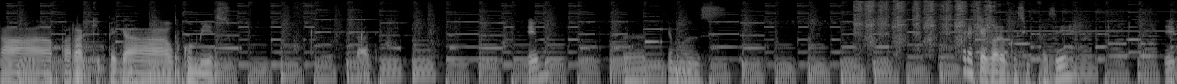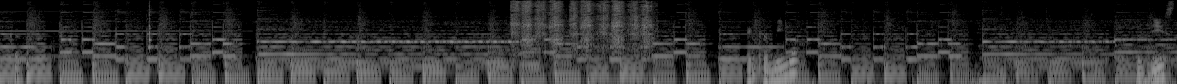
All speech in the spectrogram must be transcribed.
Ah, para aqui pegar o começo. Sabe? Será que agora eu consigo fazer? Seca. Caminho. Budista.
